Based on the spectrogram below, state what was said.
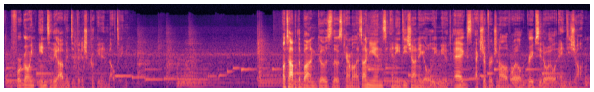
before going into the oven to finish cooking and melting. On top of the bun goes those caramelized onions and a Dijon aioli made with eggs, extra virgin olive oil, grapeseed oil, and Dijon.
